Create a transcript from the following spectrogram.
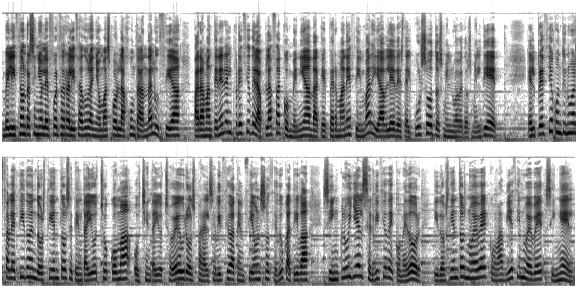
Belizón reseñó el esfuerzo realizado un año más por la Junta de Andalucía para mantener el precio de la plaza conveniada que permanece invariable desde el curso 2009-2010. El precio continúa establecido en 278,88 euros para el servicio de atención socioeducativa si incluye el servicio de comedor y 209,19 sin él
